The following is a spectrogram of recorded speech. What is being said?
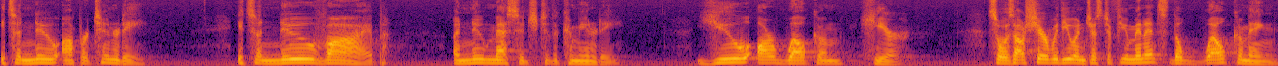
It's a new opportunity. It's a new vibe, a new message to the community. You are welcome here. So, as I'll share with you in just a few minutes, the welcoming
